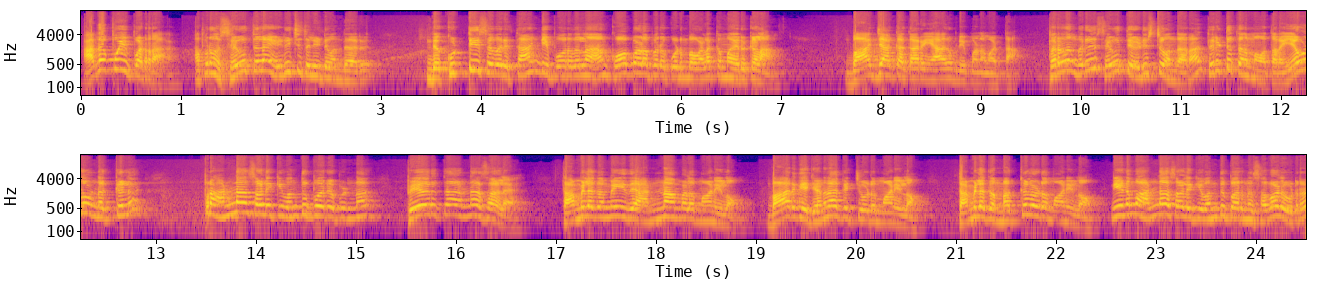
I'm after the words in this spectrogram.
அதை போய் படுறா. அப்புறம் செவுத்தெல்லாம் இடிச்சு தள்ளிட்டு வந்தாரு. இந்த குட்டி செவரு தாண்டி போறதெல்லாம் கோபாலபுர குடும்ப வழக்கமா இருக்கலாம். பாஜக காரன் யாரும் இப்படி பண்ண மாட்டான். பிரதமர் செவுத்து அடிச்சுட்டு வந்தாராம். திருட்டுத்தனமா வந்தாராம். எவ்வளவு நக்கல்? அப்புறம் அண்ணா சாலைக்கு வந்து பாரு அப்படின்னா பேரு தான் அண்ணா சாலை. தமிழகமே இது அண்ணாமலை மாநிலம். பாரதிய ஜனதா கட்சியோட மாநிலம் தமிழக மக்களோட மாநிலம். நீ என்னமோ அண்ணா சாலைக்கு வந்து பாருன்னு சவால் விடுற?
